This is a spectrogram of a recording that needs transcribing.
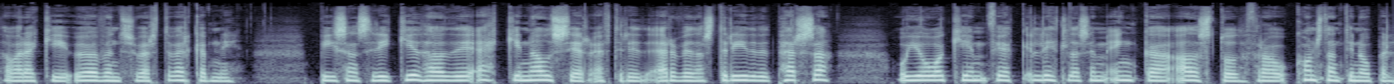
Það var ekki öfundsvert verkefni. Bísansríkið hafði ekki náð sér eftir því erfiða stríð við Persa og Jóakim fekk litla sem enga aðstóð frá Konstantinópel.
